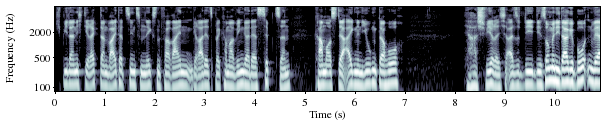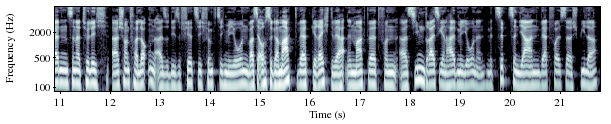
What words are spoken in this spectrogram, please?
Spieler nicht direkt dann weiterziehen zum nächsten Verein. Gerade jetzt bei Kamavinga, der ist 17, kam aus der eigenen Jugend da hoch. Ja, schwierig. Also die, die Summen, die da geboten werden, sind natürlich äh, schon verlockend. Also diese 40, 50 Millionen, was ja auch sogar marktwertgerecht wäre, hatten einen Marktwert von äh, 37,5 Millionen. Mit 17 Jahren wertvollster Spieler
